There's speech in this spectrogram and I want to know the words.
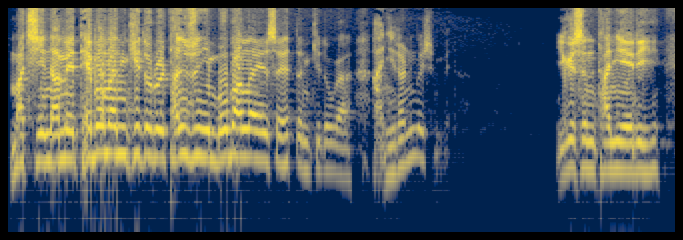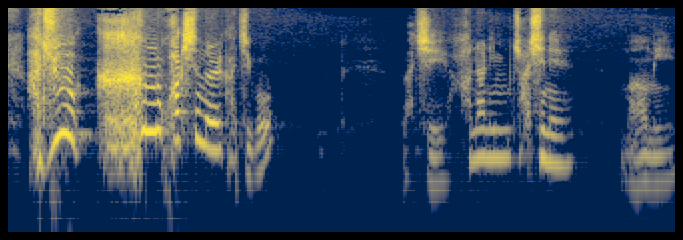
마치 남의 대범한 기도를 단순히 모방하여서 했던 기도가 아니라는 것입니다. 이것은 다니엘이 아주 큰 확신을 가지고 마치 하나님 자신의 마음이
